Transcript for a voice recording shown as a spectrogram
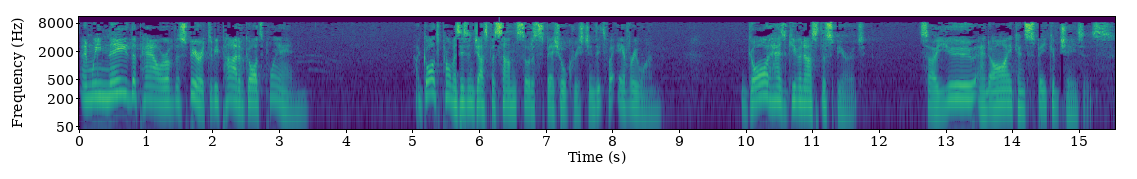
And we need the power of the Spirit to be part of God's plan. Uh, God's promise isn't just for some sort of special Christians, it's for everyone. God has given us the Spirit so you and I can speak of Jesus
